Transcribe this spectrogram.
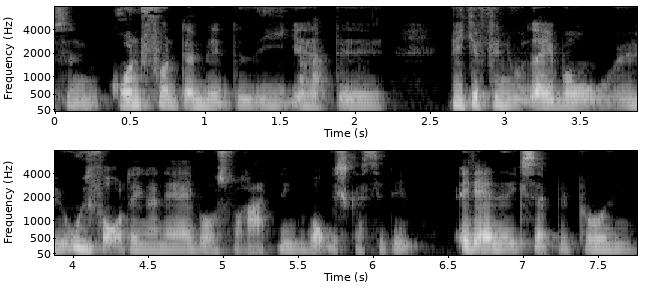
sådan grundfundamentet i, at øh, vi kan finde ud af, hvor øh, udfordringerne er i vores forretning, hvor vi skal sætte ind. Et andet eksempel på en,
